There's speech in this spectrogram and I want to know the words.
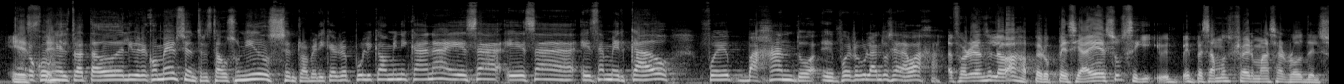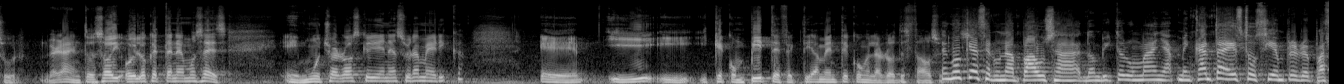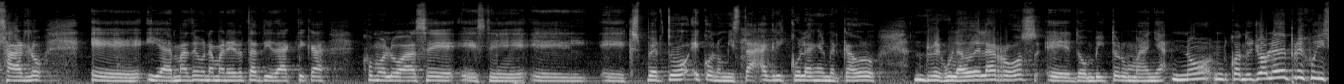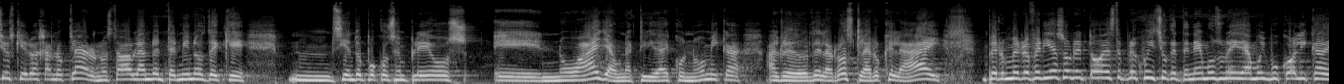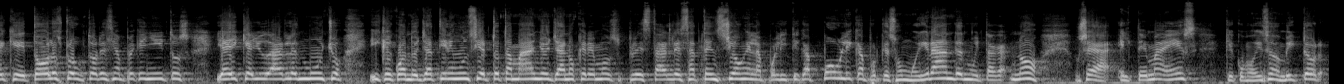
Pero con este el Tratado de Libre Comercio entre Estados Unidos, Centroamérica y República Dominicana, esa, esa, ese mercado fue bajando, eh, fue regulándose a la baja. Fue regulándose a la baja, pero pese a eso empezamos a traer más arroz del sur, ¿verdad? Entonces hoy, hoy lo que tenemos es eh, mucho arroz que viene de Sudamérica, eh, y, que compite efectivamente con el arroz de Estados Unidos. Tengo que hacer una pausa, don Víctor Umaña. Me encanta esto siempre repasarlo eh, y además de una manera tan didáctica como lo hace este el experto economista agrícola en el mercado regulado del arroz, eh, don Víctor Umaña. No, cuando yo hablo de prejuicios quiero dejarlo claro. No estaba hablando en términos de que mm, siendo pocos empleos eh, no haya una actividad económica alrededor del arroz, claro que la hay, pero me refería sobre todo a este prejuicio que tenemos una idea muy bucólica de que todos los productores sean pequeñitos y hay que ayudarles mucho y que cuando ya tienen un cierto tamaño ya no queremos prestarles atención en la política pública porque son muy grandes, muy... No, o sea, el tema es que como dice don Víctor,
